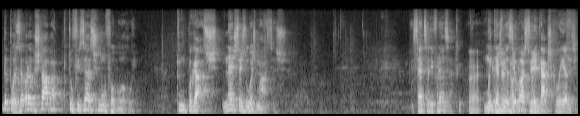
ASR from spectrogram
Depois, agora gostava que tu fizesses-me um favor, Rui. Que me pegasses nestas duas massas. Sentes a diferença? Uh, Muitas é vezes eu gosto sim. de brincar com os clientes.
